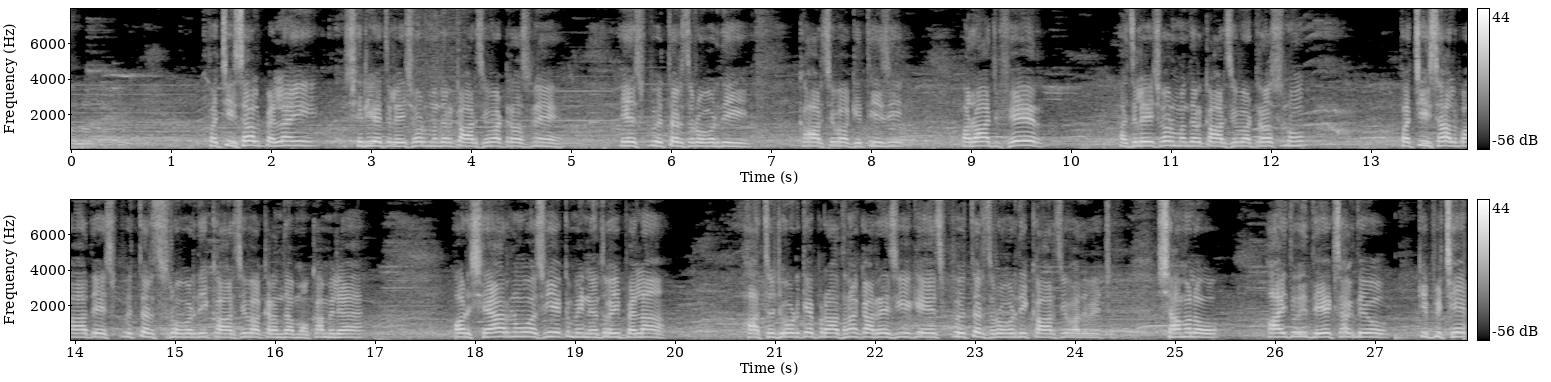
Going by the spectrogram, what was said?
ਸਾਲਾਂ ਬਾਅਦ 25 ਸਾਲ ਪਹਿਲਾਂ ਹੀ ਸ਼੍ਰੀ ਅਚਲੇਸ਼ਵਰ ਮੰਦਿਰ ਕਾਰ ਸੇਵਾ ਟਰਸਟ ਨੇ ਇਸ ਪਵਿੱਤਰ ਸਰੋਵਰ ਦੀ ਕਾਰ ਸੇਵਾ ਕੀਤੀ ਸੀ ਔਰ ਅੱਜ ਫੇਰ ਅਚਲੇਸ਼ਵਰ ਮੰਦਿਰ ਕਾਰ ਸੇਵਾ ਟਰਸਟ ਨੂੰ 25 ਸਾਲ ਬਾਅਦ ਇਸ ਪਵਿੱਤਰ ਸਰੋਵਰ ਦੀ ਕਾਰ ਸੇਵਾ ਕਰਨ ਦਾ ਮੌਕਾ ਮਿਲਿਆ ਹੈ। ਔਰ ਸ਼ਹਿਰ ਨੂੰ ਅਸੀਂ ਇੱਕ ਮਹੀਨੇ ਤੋਂ ਹੀ ਪਹਿਲਾਂ ਹੱਥ ਜੋੜ ਕੇ ਪ੍ਰਾਰਥਨਾ ਕਰ ਰਹੇ ਸੀ ਕਿ ਇਸ ਪਵਿੱਤਰ ਸਰੋਵਰ ਦੀ ਕਾਰ ਸੇਵਾ ਦੇ ਵਿੱਚ ਸ਼ਾਮਲ ਹੋ। ਅੱਜ ਤੁਸੀਂ ਦੇਖ ਸਕਦੇ ਹੋ ਕਿ ਪਿੱਛੇ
